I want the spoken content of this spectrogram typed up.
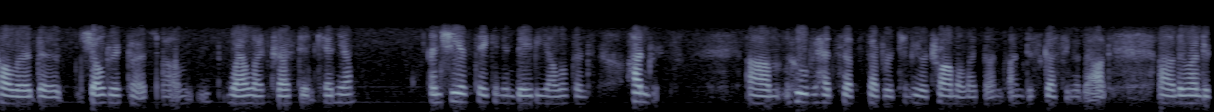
call her the Sheldrick uh, um, Wildlife Trust in Kenya, and she has taken in baby elephants, hundreds, um, who've had suffered severe trauma, like I'm, I'm discussing about. Uh, they're under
